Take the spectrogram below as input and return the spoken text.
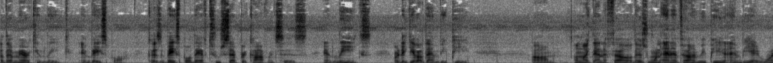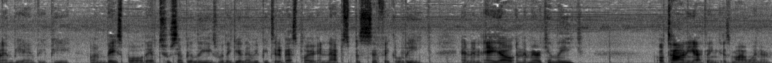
of the American League in baseball. Because in baseball, they have two separate conferences and leagues where they give out the MVP. Um, unlike the NFL, there's one NFL MVP and NBA, one NBA MVP. But in baseball, they have two separate leagues where they give the MVP to the best player in that specific league. And in AL, in the American League, Ohtani, I think, is my winner.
